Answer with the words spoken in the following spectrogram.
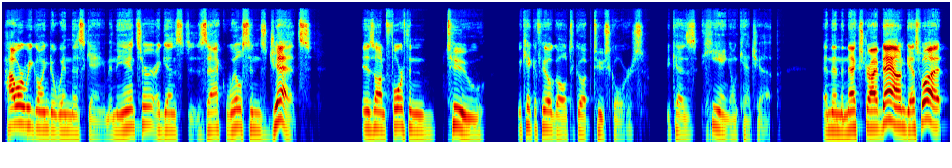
how are we going to win this game? And the answer against Zach Wilson's Jets is on fourth and two. We kick a field goal to go up two scores because he ain't going to catch up. And then the next drive down, guess what?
